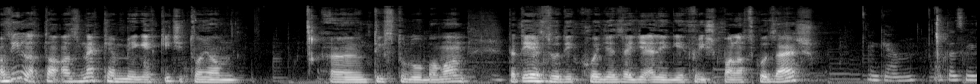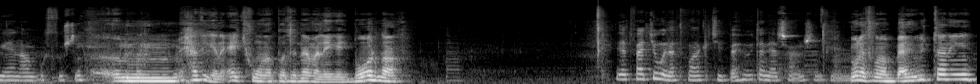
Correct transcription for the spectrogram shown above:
az illata az nekem még egy kicsit olyan ö, tisztulóban van, tehát érződik, hogy ez egy eléggé friss palackozás. Igen, hát ez még ilyen augusztusi. Öm, hát igen, egy hónap azért nem elég egy bornak. Illetve hát jó lett volna kicsit behűteni, hát sajnos ez nem. Jó lett volna behűteni.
